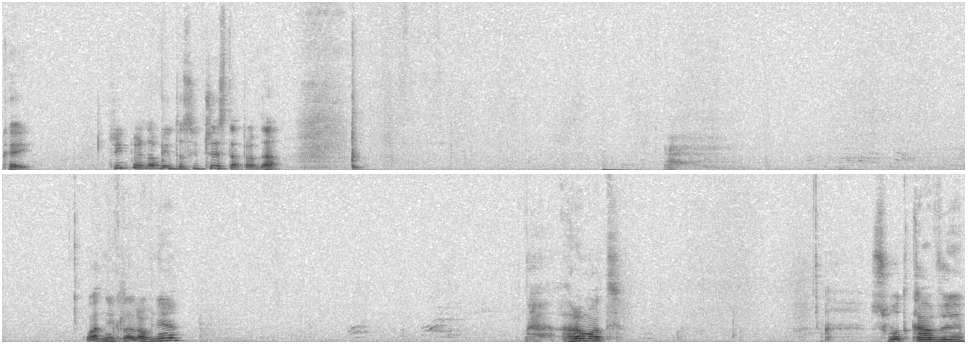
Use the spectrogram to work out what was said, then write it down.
Okej. Czyli powinna być dosyć czysta, prawda? Ładnie klarownie. Aromat słodkawy,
